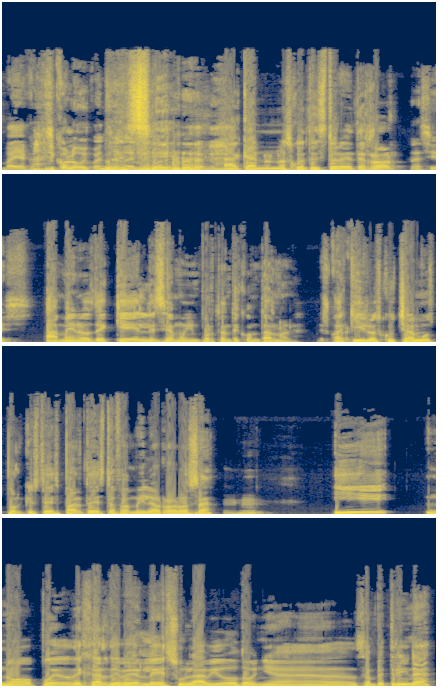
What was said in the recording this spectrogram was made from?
Vaya con el psicólogo y cuéntalo. a él sí, acá no nos cuenta historia de terror, Así es. a menos de que le sea muy importante contárnosla. Aquí lo escuchamos porque usted es parte de esta familia horrorosa Ujú. y no puedo dejar de verle su labio, doña San Petrina,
